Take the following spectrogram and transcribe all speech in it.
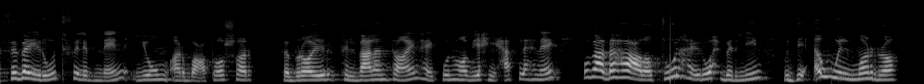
في بيروت في لبنان يوم 14 فبراير في الفالنتاين هيكون هو بيحيي حفلة هناك وبعدها على طول هيروح برلين ودي أول مرة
